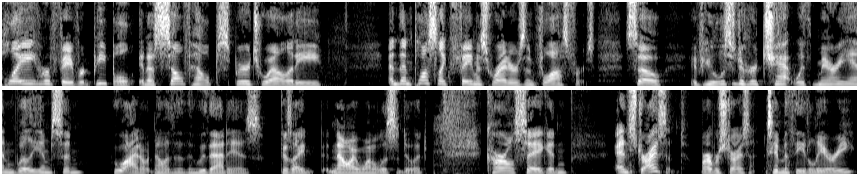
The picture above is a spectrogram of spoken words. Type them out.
play her favorite people in a self help spirituality, and then plus like famous writers and philosophers. So if you listen to her chat with Marianne Williamson, who I don't know who that is because I now I want to listen to it, Carl Sagan, and Streisand, Barbra Streisand, Timothy Leary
